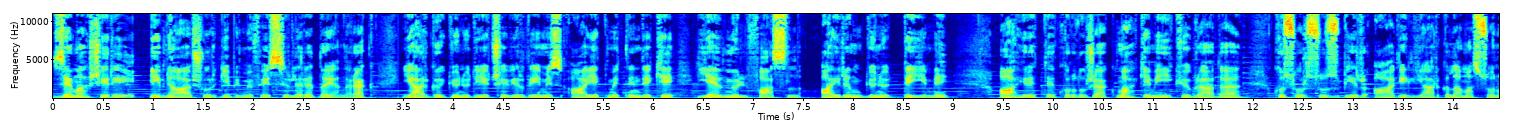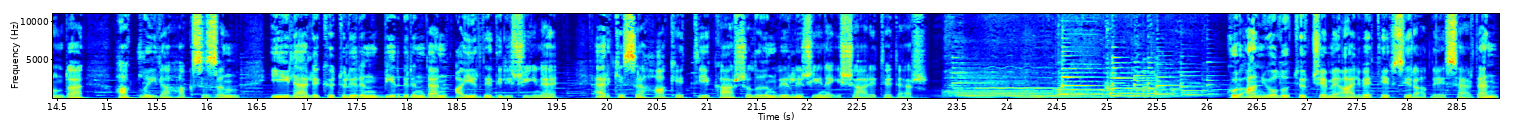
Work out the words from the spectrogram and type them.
Zemahşeri, İbni Aşur gibi müfessirlere dayanarak yargı günü diye çevirdiğimiz ayet metnindeki yevmül fasl, ayrım günü deyimi, ahirette kurulacak mahkeme-i kübrada kusursuz bir adil yargılama sonunda haklıyla haksızın, iyilerle kötülerin birbirinden ayırt edileceğine, herkese hak ettiği karşılığın verileceğine işaret eder. Kur'an Yolu Türkçe Meal ve Tefsir adlı eserden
